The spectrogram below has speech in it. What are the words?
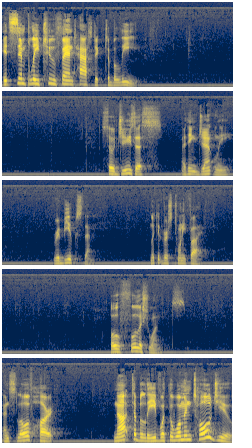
It's simply too fantastic to believe. So Jesus, I think, gently rebukes them. Look at verse 25. O foolish ones and slow of heart not to believe what the woman told you.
